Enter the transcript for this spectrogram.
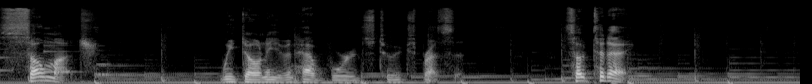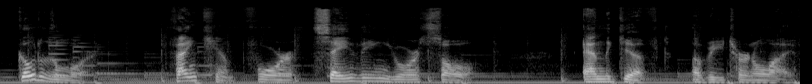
so much we don't even have words to express it. So today, Go to the Lord. Thank Him for saving your soul and the gift of eternal life.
